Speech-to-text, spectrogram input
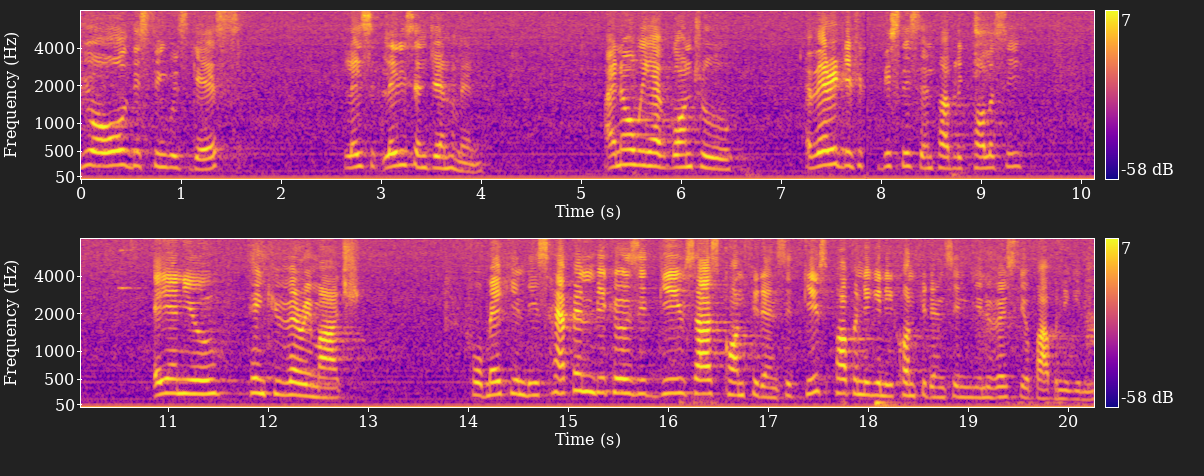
you are all distinguished guests, ladies and gentlemen. I know we have gone through a very difficult business and public policy. ANU, thank you very much for making this happen because it gives us confidence. It gives Papua New Guinea confidence in the University of Papua New Guinea.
